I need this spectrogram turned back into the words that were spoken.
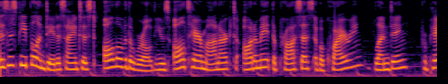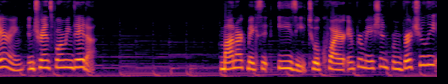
Business people and data scientists all over the world use Altair Monarch to automate the process of acquiring, blending, preparing, and transforming data. Monarch makes it easy to acquire information from virtually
